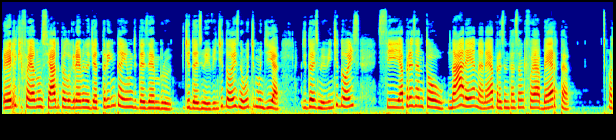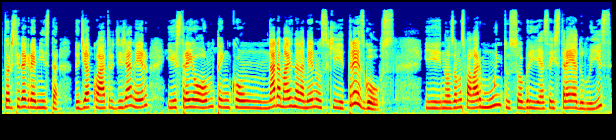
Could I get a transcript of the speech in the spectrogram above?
Ele que foi anunciado pelo Grêmio no dia 31 de dezembro de 2022, no último dia de 2022, se apresentou na arena, né? A apresentação que foi aberta a torcida gremista no dia 4 de janeiro e estreou ontem com nada mais nada menos que três gols. E nós vamos falar muito sobre essa estreia do Luiz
